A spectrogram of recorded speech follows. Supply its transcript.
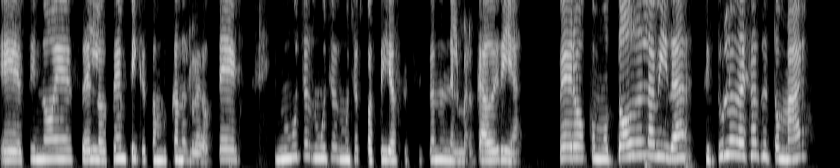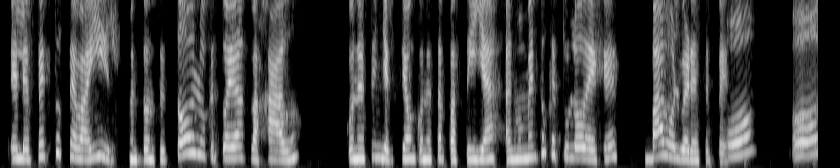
eh, si no es el Ozempic, están buscando el Redotex, muchas, muchas, muchas pastillas que existen en el mercado hoy día. Pero como todo en la vida, si tú lo dejas de tomar, el efecto se va a ir. Entonces, todo lo que tú hayas bajado con esta inyección, con esta pastilla, al momento que tú lo dejes, va a volver ese peso. O, o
